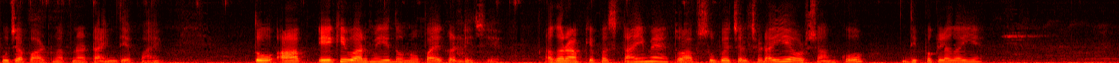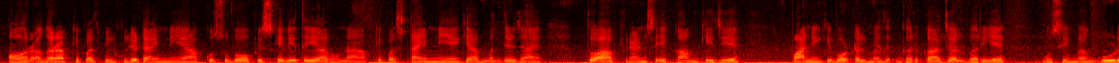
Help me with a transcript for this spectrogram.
पूजा पाठ में अपना टाइम दे पाएँ। तो आप एक ही बार में ये दोनों उपाय कर लीजिए। अगर आपके पास टाइम है तो आप सुबह जल चढ़ाइए और शाम को दीपक लगाइए। और अगर आपके पास बिल्कुल ही टाइम नहीं है, आपको सुबह ऑफ़िस के लिए तैयार होना है, आपके पास टाइम नहीं है कि आप मंदिर जाएँ तो आप फ्रेंड्स एक काम कीजिए, पानी की बोतल में घर का जल भरिए, उसी में गुड़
